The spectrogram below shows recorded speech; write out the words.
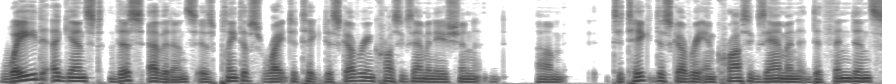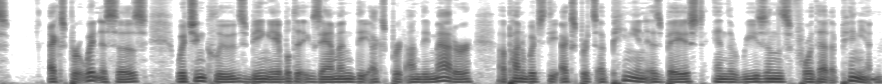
Weighed against this evidence is plaintiff's right to take discovery and cross examination um, to take discovery and cross examine defendants' expert witnesses, which includes being able to examine the expert on the matter upon which the expert's opinion is based and the reasons for that opinion.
